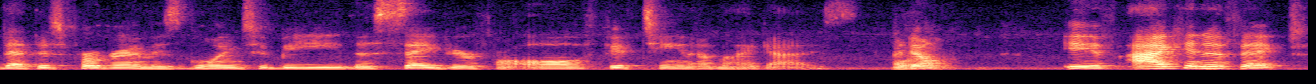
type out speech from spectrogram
that this program is going to be the savior for all 15 of my guys i don't if I can affect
